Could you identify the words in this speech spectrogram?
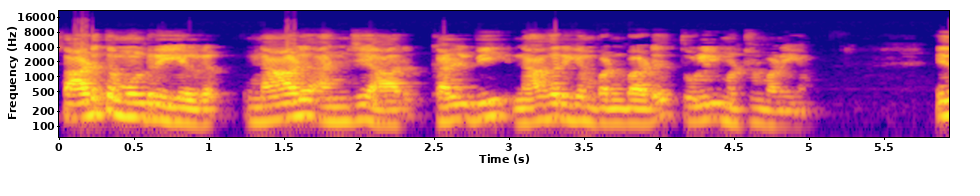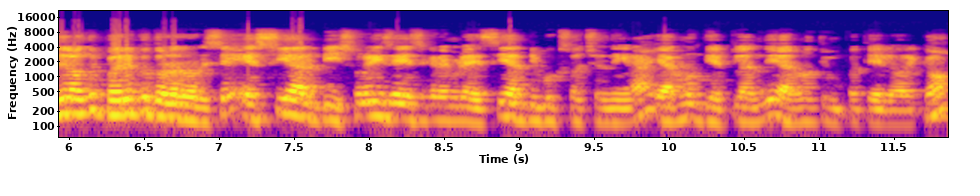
ஸோ அடுத்த மூன்று இயல்கள் நாலு அஞ்சு ஆறு. கல்வி நாகரிகம் பண்பாடு தொழில் மற்றும் வணிகம். இதுல வந்து பெருக்கு தொடர் வரிசை SCERT Suresh IS SCERT books வச்சிருந்தீங்கன்னா இரநூத்தி எட்டுல இருந்து இரநூத்தி முப்பத்தி ஏழு வரைக்கும்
